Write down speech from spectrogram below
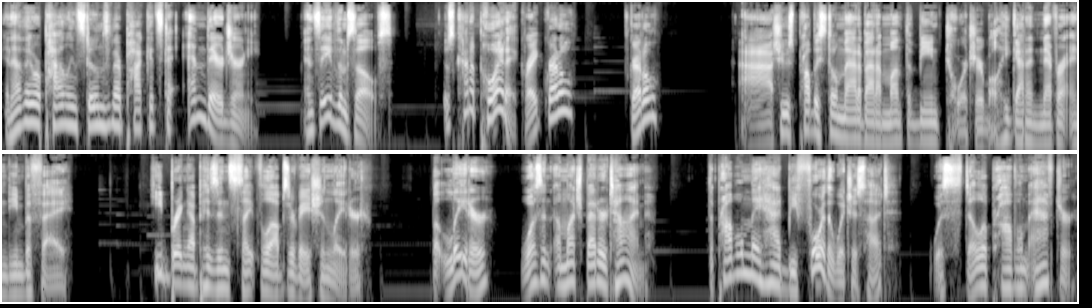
and now they were piling stones in their pockets to end their journey and save themselves. It was kind of poetic, right, Gretel? Gretel? Ah, she was probably still mad about a month of being tortured while he got a never ending buffet. He'd bring up his insightful observation later. But later wasn't a much better time. The problem they had before the witch's hut was still a problem after.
